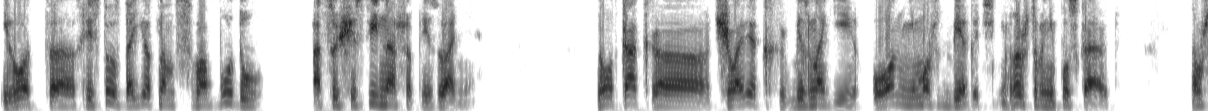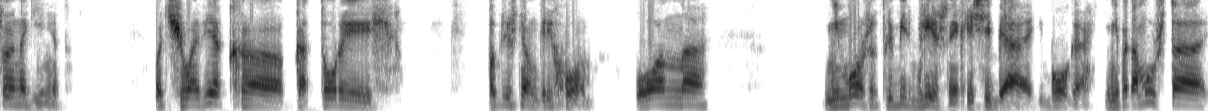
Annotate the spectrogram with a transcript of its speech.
И вот Христос дает нам свободу осуществить наше призвание. Ну вот как э, человек без ноги, он не может бегать, не потому что его не пускают, а потому что у него ноги нет. Вот человек, э, который поврежден грехом, он э, не может любить ближних и себя, и Бога, не потому что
